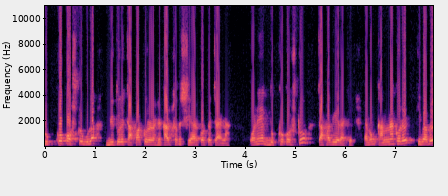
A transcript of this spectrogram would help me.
দুঃখ কষ্টগুলা ভিতরে চাপা করে রাখে, কারোর সাথে শেয়ার করতে চায় না। অনেক দুঃখ কষ্ট চাপা দিয়ে রাখে এবং কান্না করে কীভাবে?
